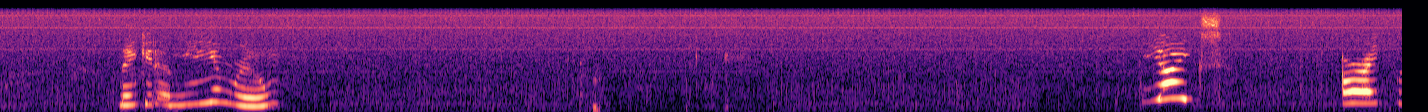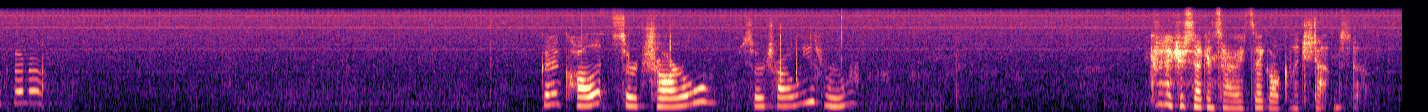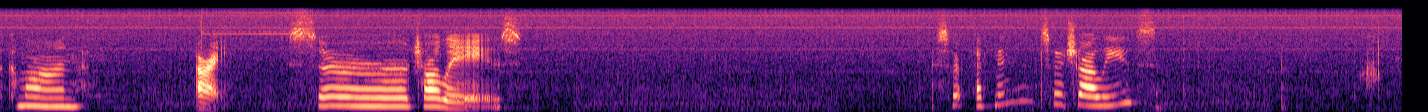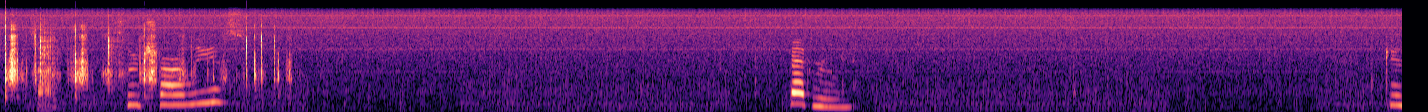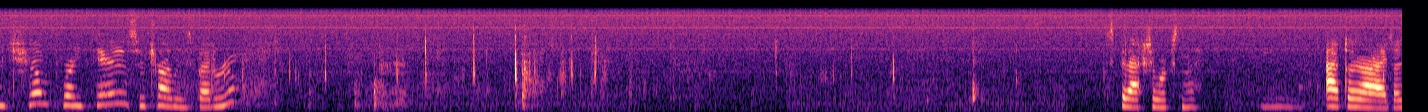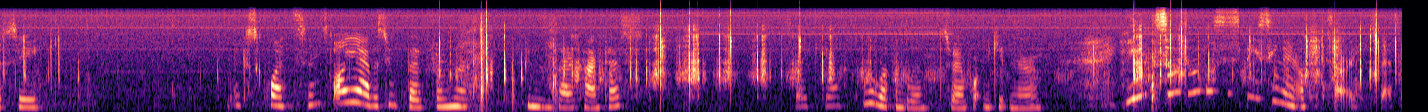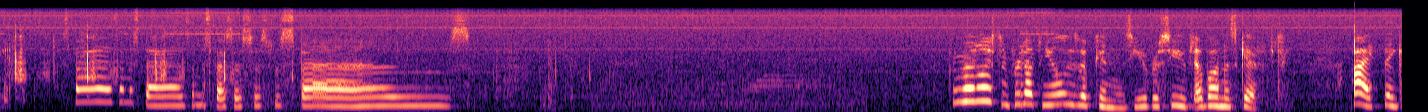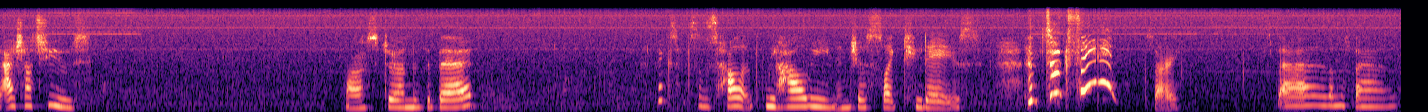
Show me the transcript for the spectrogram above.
Make it a medium room. Yikes! Alright, we're gonna gonna call it Sir Charles, Sir Charlie's room. Give an extra second, sorry, it's like all glitched out and stuff. Come on. Alright. Sir Charlie's. Sir Edmund, Sir Charlie's. Sorry. Sir Charlie's. Bedroom. Gonna jump right there to Sir Charlie's bedroom. This bit actually works in the after your eyes, I see. Makes quite sense. Oh yeah, I have a super bed from the Inside contest. Like, yeah. Ooh, welcome balloon. It's very important to keep in the room. Yeah, so adorable. It's a spacey man. Okay, sorry. Spazzing it. Spaz, I'm a spaz, I'm a spaz, spaz, spaz, spaz. Congratulations all these Webkinz. You've received a bonus gift. I think I shall choose. Monster under the bed. It's Halloween in just like two days. I'm so excited! Sorry. Spaz, I'm a spaz.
